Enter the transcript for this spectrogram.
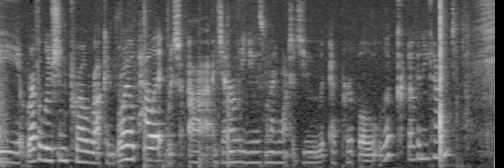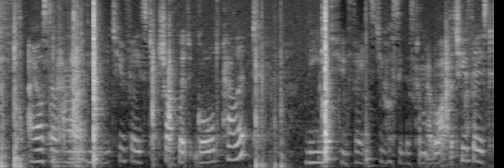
the Revolution Pro Rock and Royal palette, which uh, I generally use when I want to do a purple look of any kind. I also have the Too Faced Chocolate Gold palette. The Too Faced, you will see this coming up a lot, the Too Faced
